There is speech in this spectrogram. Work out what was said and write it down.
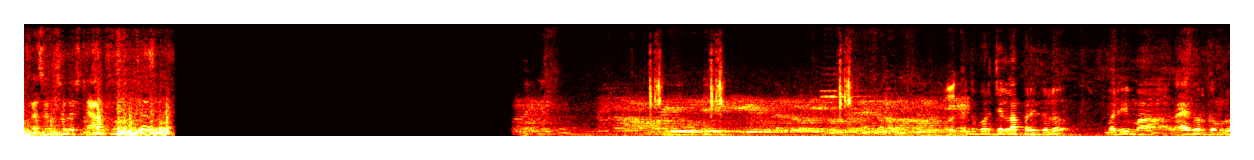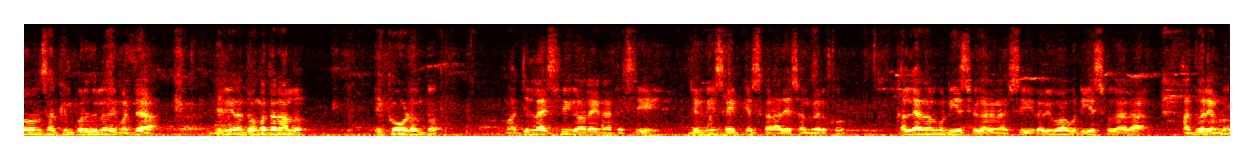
ప్రశంసల స్టాఫ్ అనంతపురం జిల్లా పరిధిలో మరియు మా రాయదుర్గం రూరల్ సర్కిల్ పరిధిలో ఈ మధ్య జరిగిన దొంగతనాలు ఎక్కువ అవడంతో మా జిల్లా ఎస్పీ గారైన శ్రీ జగదీష్ ఐపీఎస్ గారి ఆదేశాల మేరకు కళ్యాణదుర్గం డిఎస్పీ గారైన శ్రీ రవిబాబు డిఎస్పీ గారి ఆధ్వర్యంలో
